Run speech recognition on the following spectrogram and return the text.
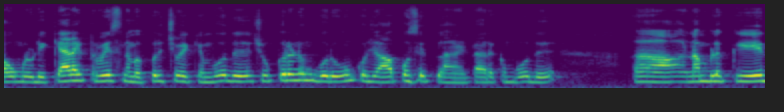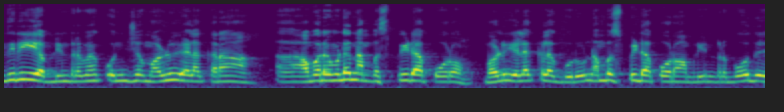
அவங்களுடைய கேரக்டர் வைஸ் நம்ம பிரித்து வைக்கும்போது சுக்கரனும் குருவும் கொஞ்சம் ஆப்போசிட் பிளானட்டாக இருக்கும்போது நம்மளுக்கு எதிரி அப்படின்றவன் கொஞ்சம் வலு இழக்கிறான். அவரை விட நம்ம ஸ்பீடாக போகிறோம் வலு இழக்கல குரு நம்ம ஸ்பீடாக போகிறோம் அப்படின்ற போது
